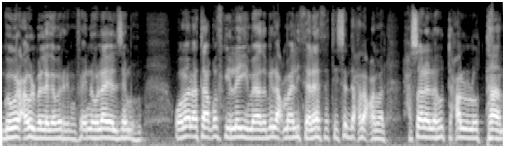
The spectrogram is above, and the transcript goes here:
gowrac awalba lagama rabin fainahu laa yalzamuhum waman ataa qofkii la yimaado bilacmaali halaathati saddexda camal xasala lahu taxalulu taam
